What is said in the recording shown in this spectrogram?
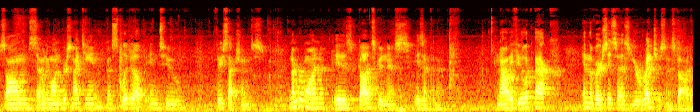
Psalm 71, verse 19. I'm going to split it up into three sections. Number one is God's goodness is infinite. Now, if you look back in the verse, it says, Your righteousness, God.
